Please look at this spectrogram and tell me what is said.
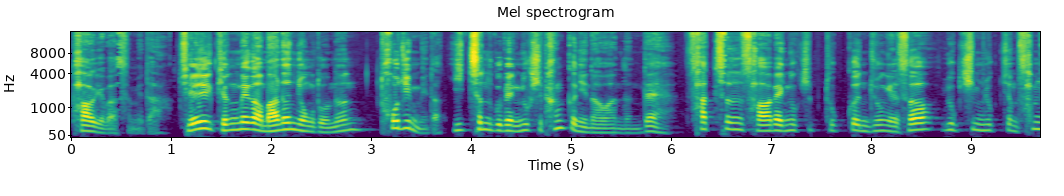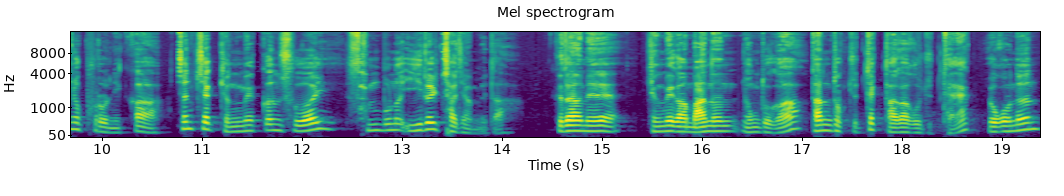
파악해 봤습니다. 제일 경매가 많은 용도는 토지입니다. 2,961건이 나왔는데 4,462건 중에서 66.36%니까 전체 경매 건수의 3분의 2를 차지합니다. 그 다음에 경매가 많은 용도가 단독주택, 다가구주택. 요거는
